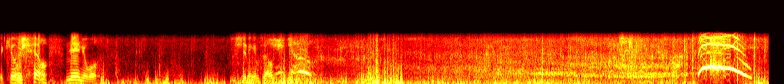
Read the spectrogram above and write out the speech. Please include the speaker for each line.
Speaker 1: the killer shell manual. He's shitting himself.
